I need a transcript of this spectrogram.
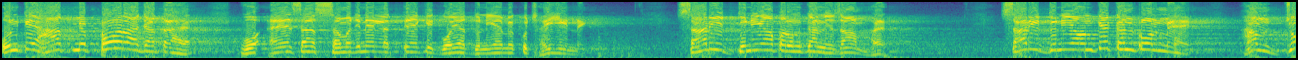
ان کے ہاتھ میں پور آ جاتا ہے، وہ ایسا سمجھنے لگتے ہیں کہ گویا دنیا میں کچھ ہے ہی نہیں۔ ساری دنیا پر ان کا نظام ہے۔ ساری دنیا ان کے کنٹرول میں ہے۔ ہم جو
